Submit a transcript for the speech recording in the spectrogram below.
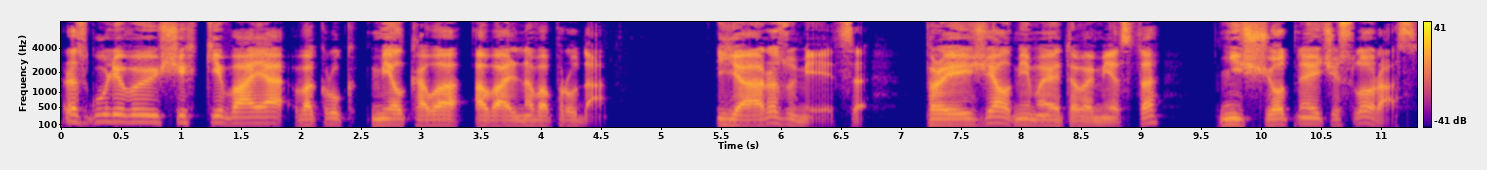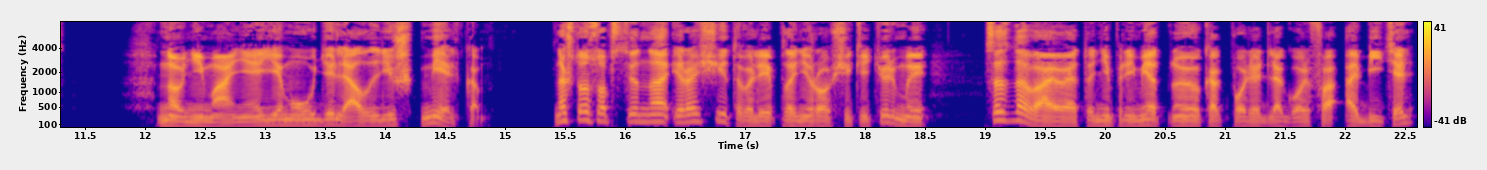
разгуливающих, кивая вокруг мелкого овального пруда. Я, разумеется, проезжал мимо этого места несчетное число раз, но внимание ему уделял лишь мельком, на что, собственно, и рассчитывали планировщики тюрьмы, создавая эту неприметную, как поле для гольфа, обитель.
